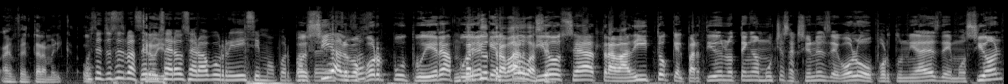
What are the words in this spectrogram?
a enfrentar a América. Pues O- entonces va a ser un yo. 0-0 aburridísimo por parte Pues sí, de a lo mejor pu- pudiera, pudiera que el partido sea trabadito, que el partido no tenga muchas acciones de gol o oportunidades de emoción.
